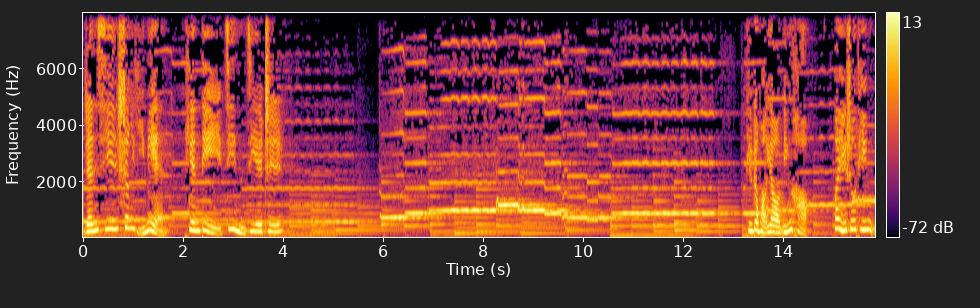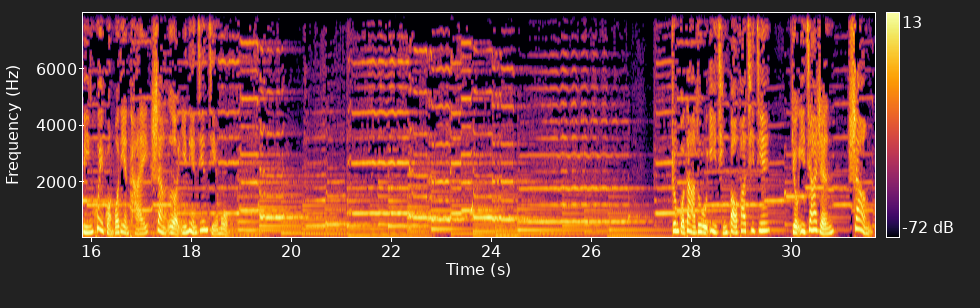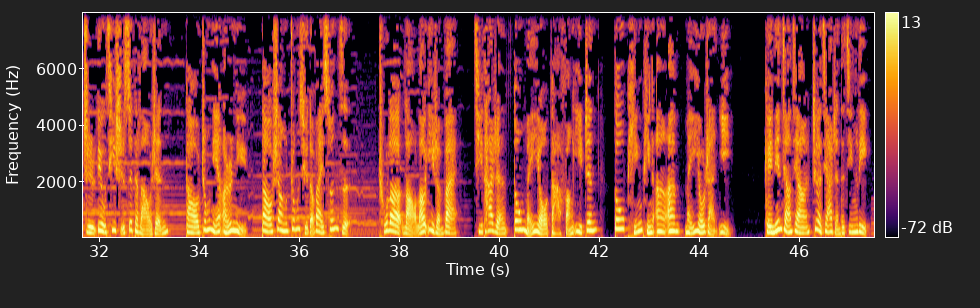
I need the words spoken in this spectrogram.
人心生一念，天地尽皆知。听众朋友您好，欢迎收听明慧广播电台《善恶一念间》节目。中国大陆疫情爆发期间，有一家人上至六七十岁的老人，到中年儿女，到上中学的外孙子，除了姥姥一人外，其他人都没有打防疫针，都平平安安，没有染疫。给您讲讲这家人的经历。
